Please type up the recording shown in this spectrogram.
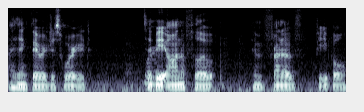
I think they were just worried to be on a float in front of people,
